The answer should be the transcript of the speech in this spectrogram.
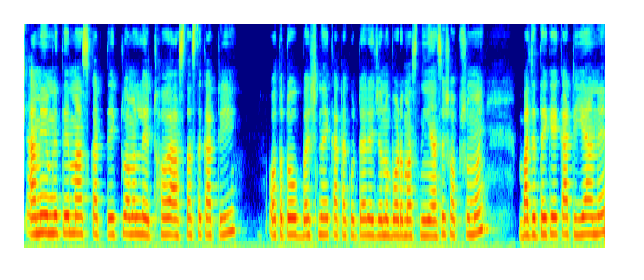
আমি এমনিতে মাছ কাটতে একটু আমার লেট হয়, আস্তে আস্তে কাটি। অতটা অভ্যাস নেই কাটাকুটার, এই জন্য বড়ো মাছ নিয়ে আসে সবসময়। বাজার থেকে কাটিয়ে আনে।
